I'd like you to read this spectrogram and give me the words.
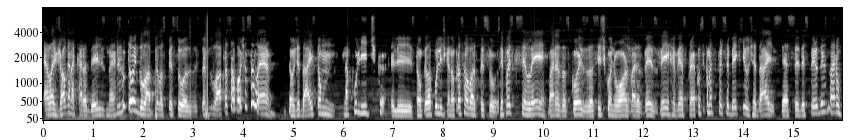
ela joga na cara deles, né? Eles não estão indo lá pelas pessoas, eles estão indo lá pra salvar o chanceler. Então os Jedi estão na política. Eles estão pela política, não para salvar as pessoas. Depois que você lê várias das coisas, assiste Clone Wars várias vezes, vê e revê as prequels, você começa a perceber que os Jedi desse, desse período eles não eram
